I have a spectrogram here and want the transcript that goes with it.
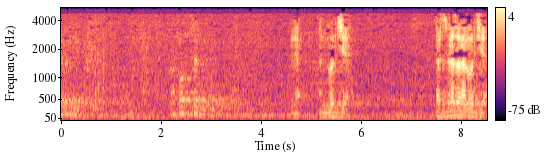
fardije znači on su sedmi ja, al-murđija zašto se nazvane al-murđija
